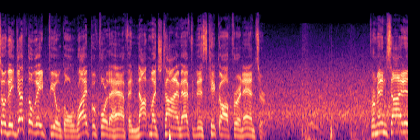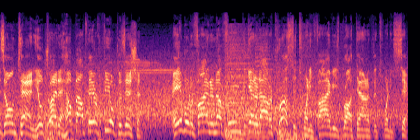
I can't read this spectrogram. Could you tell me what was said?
So they get the late field goal right before the half and not much time after this kickoff for an answer. From inside his own 10, he'll try to help out their field position. Able to find enough room to get it out across the 25. He's brought down at the 26.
